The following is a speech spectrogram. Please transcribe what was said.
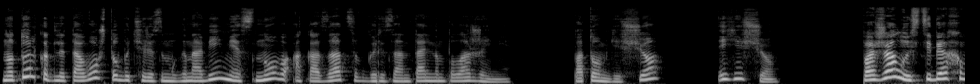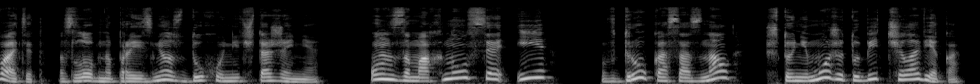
но только для того, чтобы через мгновение снова оказаться в горизонтальном положении. Потом еще и еще. «Пожалуй, с тебя хватит», — злобно произнес дух уничтожения. Он замахнулся и вдруг осознал, что не может убить человека,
